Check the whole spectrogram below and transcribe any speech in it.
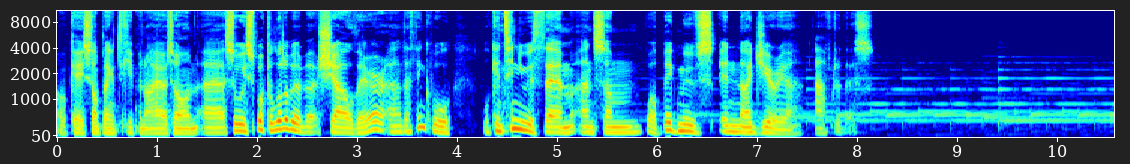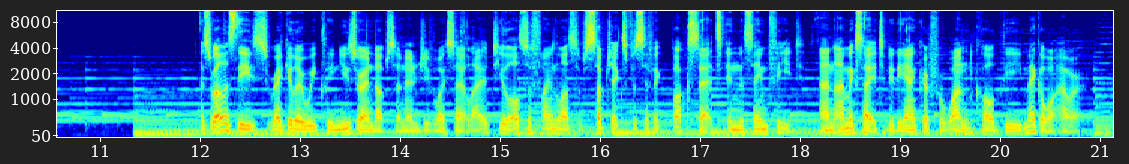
Okay, something to keep an eye out on. Uh, so we spoke a little bit about Shell there, and I think we'll we'll continue with them and some well big moves in Nigeria after this. As well as these regular weekly news roundups on Energy Voice Out Loud, you'll also find lots of subject specific box sets in the same feed. And I'm excited to be the anchor for one called the Megawatt Hour.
